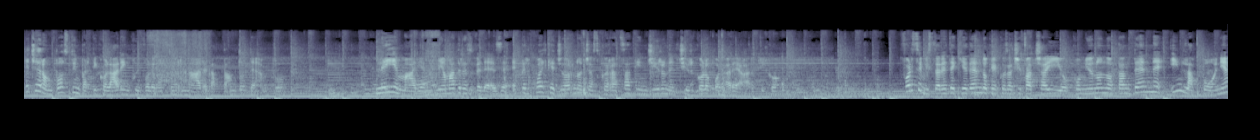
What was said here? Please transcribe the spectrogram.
e c'era un posto in particolare in cui volevo tornare da tanto tempo. Lei è Marian, mia madre svedese, e per qualche giorno ci ha scorrazzati in giro nel circolo polare artico. Forse vi starete chiedendo che cosa ci faccia io con mio nonno ottantenne in Lapponia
